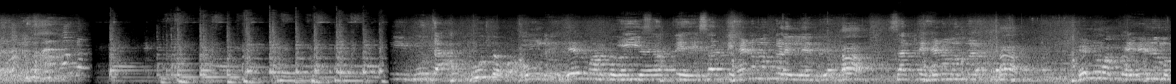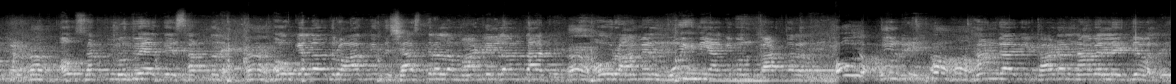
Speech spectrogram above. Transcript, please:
ಈ ಈ ಸತ್ಯ ಸತ್ಯ ಹೆಣ್ಣು ಮಕ್ಕಳಿಲ್ಲೇನ್ರಿ ಹಾ. ಸತ್ಯ ಹೆಣ್ಣು ಮಕ್ಕಳು. ಹೆಣ್ಣು ಮಕ್ಕಳು. ಹೆಣ್ಣು ಮಕ್ಕಳು. ಅವು ಸತ್ ಮದುವೆ ಆಗದೆ ಸತ್ತರೆ. ಅವಕ್ಕೆಲ್ಲಾದ್ರೂ ಆಗಿದ್ದ ಶಾಸ್ತ್ರ ಎಲ್ಲ ಮಾಡ್ಲಿಲ್ಲ ಅಂತ ಆದ್ರೆ. ಅವ್ರು ಆಮೇಲೆ ಮೋಹಿನಿಯಾಗಿ ಬಂದು ಕಾಡ್ತಾರಂತೆ ಹೌದು. ಹ್ಞೂನ್ರಿ. ಹಂಗಾಗಿ ಕಾಡಲ್ಲಿ ನಾವೆಲ್ಲ ಇದ್ದೇವಲ್ರಿ.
